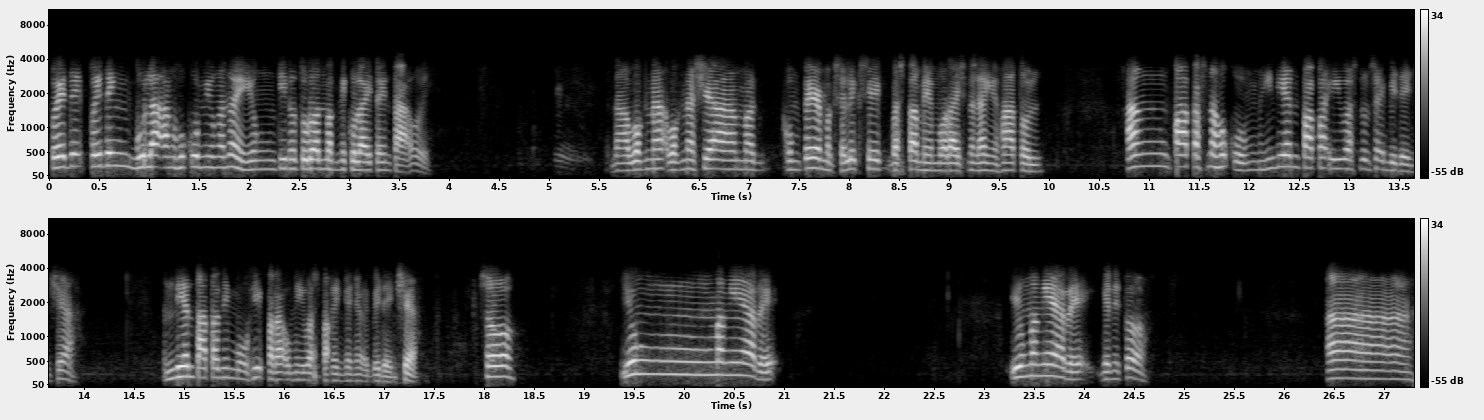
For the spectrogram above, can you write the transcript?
Pwede pwedeng bula ang hukom yung ano eh, yung tinuturuan mag-Nicolaita yung tao eh. Na wag na wag na siya mag-compare, magsaliksik, basta memorize na lang yung hatol. Ang patas na hukom, hindi yan papaiwas doon sa ebidensya. Hindi yan tatanimuhi para umiwas pakinggan yung ebidensya. So, yung mangyayari, yung mangyayari, ganito. Ah,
